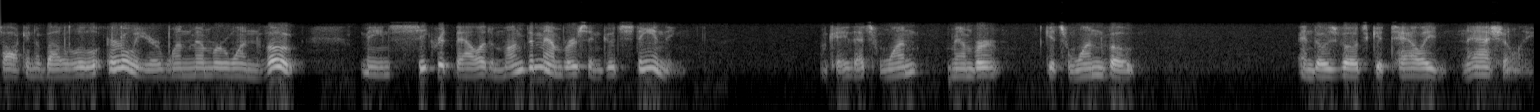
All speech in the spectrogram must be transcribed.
talking about a little earlier. One member, one vote means secret ballot among the members in good standing. Okay, that's one member gets one vote, and those votes get tallied nationally.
